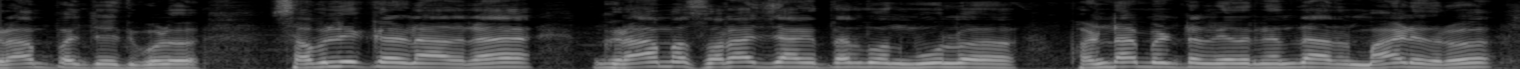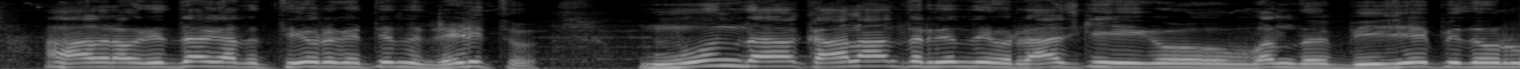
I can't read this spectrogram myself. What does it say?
ಗ್ರಾಮ ಪಂಚಾಯತ್ಗಳು ಸಬಲೀಕರಣ ಆದ್ರೆ ಗ್ರಾಮ ಸ್ವರಾಜ್ಯ ಆಗುತ್ತೆ ಅನ್ನೋದು ಒಂದು ಮೂಲ ಫಂಡಮೆಂಟಲ್ ಇದರಿಂದ ಅದನ್ನು ಮಾಡಿದರು. ಆದರೆ ಅವರಿದ್ದಾಗ ಅದು ತೀವ್ರಗತಿಯಿಂದ ನಡೀತು. ಮುಂದೆ ಕಾಲಾಂತರದಿಂದ ಇವರು ರಾಜಕೀಯ ಬಂದು ಬಿ ಜೆ ಪಿದವ್ರ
